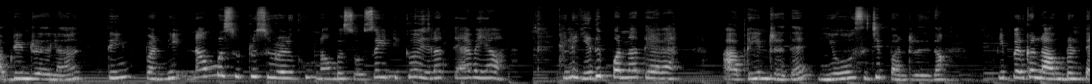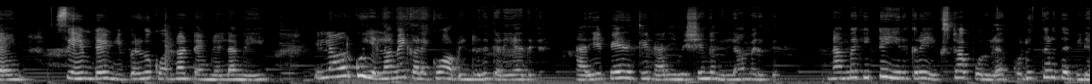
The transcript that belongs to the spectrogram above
அப்படின்றதெல்லாம் திங்க் பண்ணி நம்ம சுற்றுச்சூழலுக்கும் நம்ம சொசைட்டிக்கும் இதெல்லாம் தேவையா? இல்லை எது பண்ணால் தேவை? அப்படின்றத யோசித்து பண்ணுறது தான் இப்போ இருக்க லாக்டவுன் டைம் சேம் டைம் இப்போ இருக்க கொரோனா டைமில் எல்லாமே எல்லாருக்கும் எல்லாமே கிடைக்கும் அப்படின்றது கிடையாது. நிறைய பேருக்கு நிறைய விஷயங்கள் இல்லாமல் இருக்குது நம்ம இருக்கிற எக்ஸ்ட்ரா பொருளை கொளுத்துறத விட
